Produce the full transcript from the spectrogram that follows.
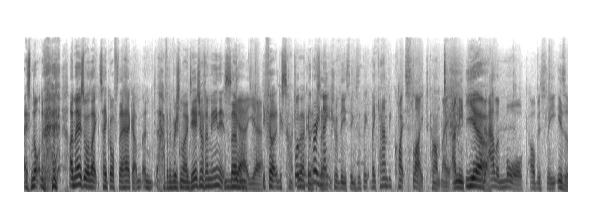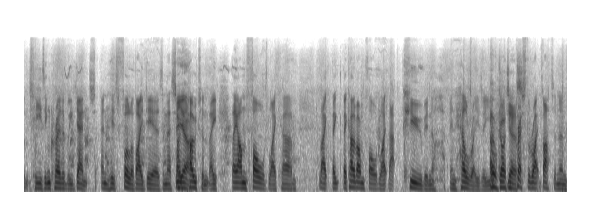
It's not. I may as well like take off the haircut and have an original idea. Do you know what I mean? It's um, Yeah, yeah. You feel like it'd be so much Well, work. the very it, so- nature of these things is they, they can be quite slight, can't they? I mean, Yeah. you know, Alan Moore obviously isn't. He's incredibly dense and he's full of ideas, and they're so Yeah. potent. They they unfold like um, like they, they kind of unfold like that cube in in Hellraiser. You, Oh, God, you yes. press the right button and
